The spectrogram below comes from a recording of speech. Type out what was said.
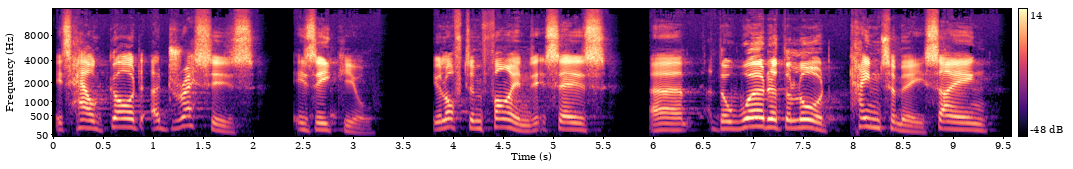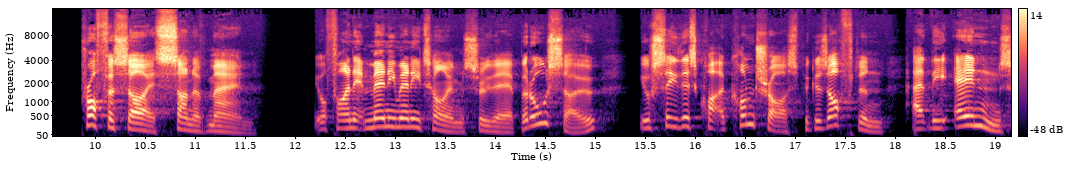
it's how God addresses Ezekiel. You'll often find it says, uh, The word of the Lord came to me, saying, Prophesy, Son of Man. You'll find it many, many times through there. But also, you'll see this quite a contrast because often at the end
